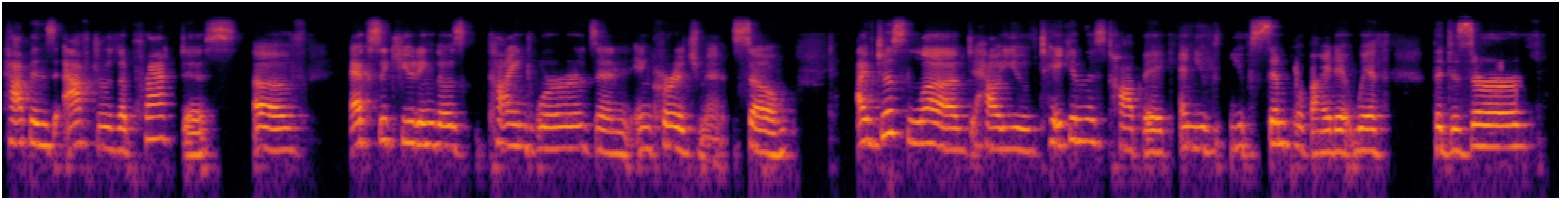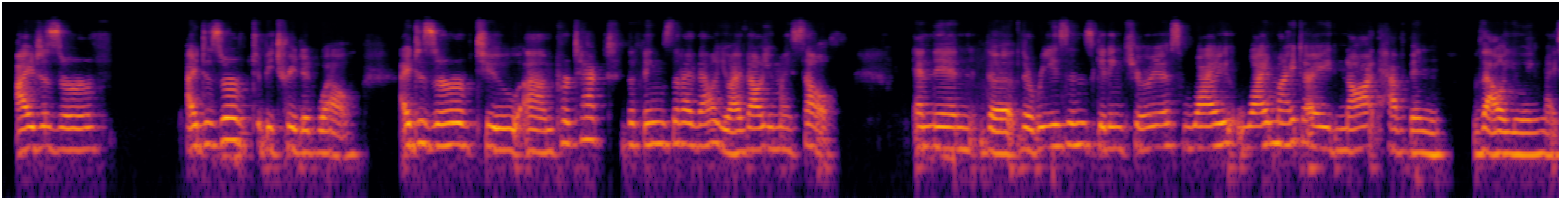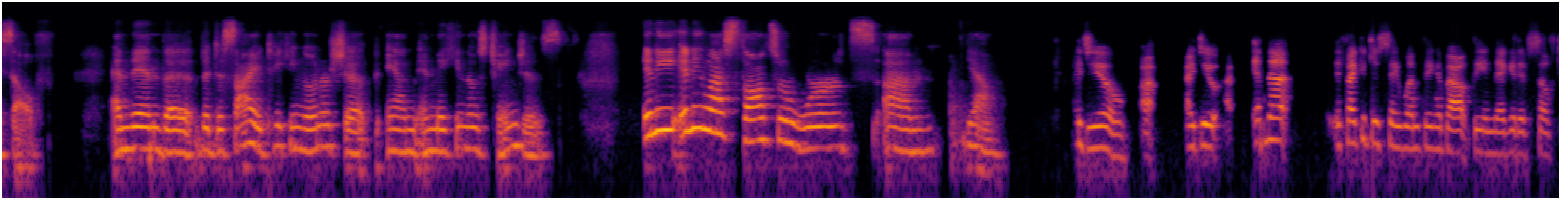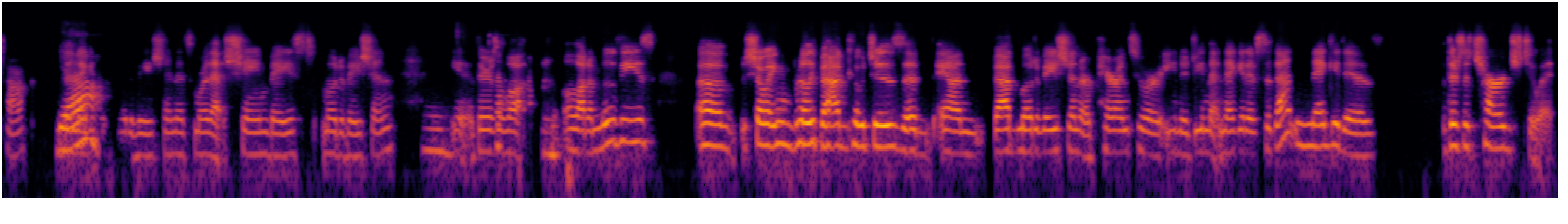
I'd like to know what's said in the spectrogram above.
happens after the practice of executing those kind words and encouragement. So, I've just loved how you've taken this topic and you've you've simplified it with the deserve, I deserve, I deserve to be treated well. I deserve to um, protect the things that I value. I value myself. And then the the reasons, getting curious, why why might I not have been valuing myself? And then the the decide, taking ownership and and making those changes any any last thoughts or words um yeah i do I, I do and that if i could just say one thing about the negative self-talk yeah negative motivation. It's more that shame-based motivation. Mm-hmm. you know, there's a lot a lot of movies uh, showing really bad coaches and and bad motivation or parents who are you know doing that negative. So that negative there's a charge to it.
